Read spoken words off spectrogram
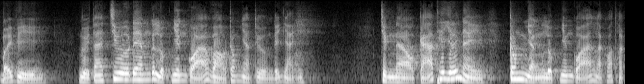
Bởi vì người ta chưa đem cái luật nhân quả vào trong nhà trường để dạy. Chừng nào cả thế giới này công nhận luật nhân quả là có thật.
